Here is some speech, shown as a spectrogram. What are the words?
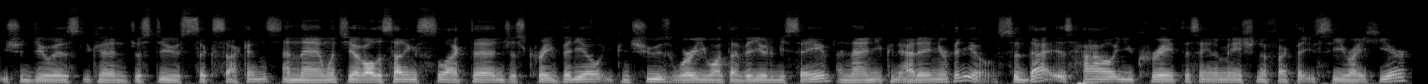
you should do is you can just do six seconds. And then once you have all the settings selected, just create video. You can choose where you want that video to be saved and then you can add it in your video. So that is how you create this animation effect that you see right here.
